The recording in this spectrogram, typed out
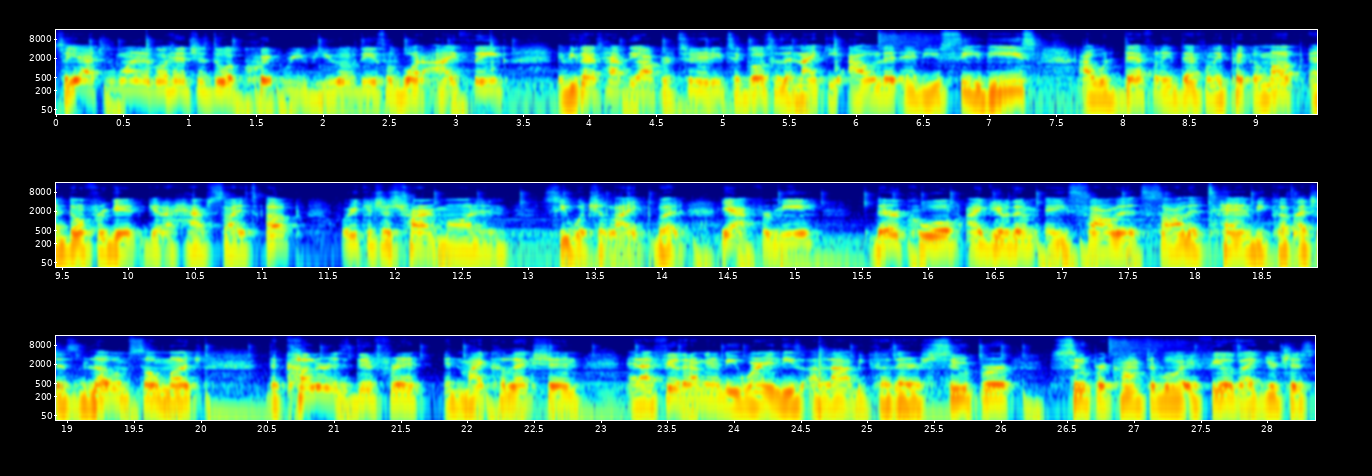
so yeah, I just wanted to go ahead and just do a quick review of these, of what I think. If you guys have the opportunity to go to the Nike outlet and if you see these, I would definitely, definitely pick them up. And don't forget, get a half size up or you can just try them on and see what you like. But yeah, for me, they're cool. I give them a solid, solid 10 because I just love them so much. The color is different in my collection and I feel that I'm gonna be wearing these a lot because they're super, super comfortable. It feels like you're just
